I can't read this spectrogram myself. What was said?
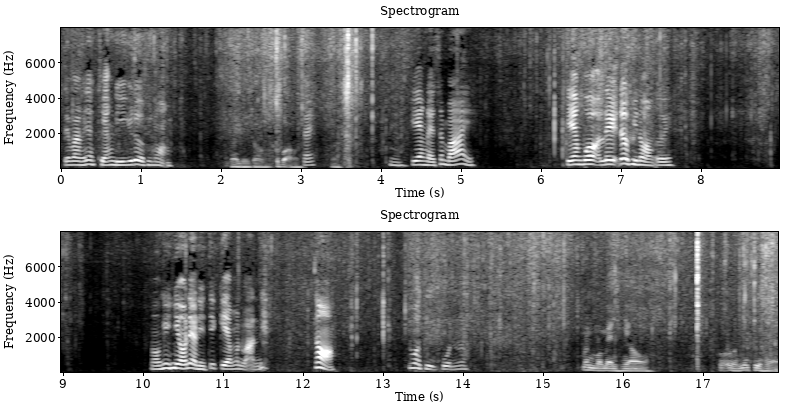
แต่ว่าก็ยังแข็งดีอยู่เด้อพี่น้องไม่ดีดอกก็บอกอืมเกียงได้สบายเกียงบ่เละเด้อพี่น้องเอ้ยดอกเหี่ยวๆเนี่ยนี่ที่เกียงมันหวานดิเนาะมันถือผลเนาะมันบ่แม่นเหี่ยวก็เออไม่คือแห้ง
